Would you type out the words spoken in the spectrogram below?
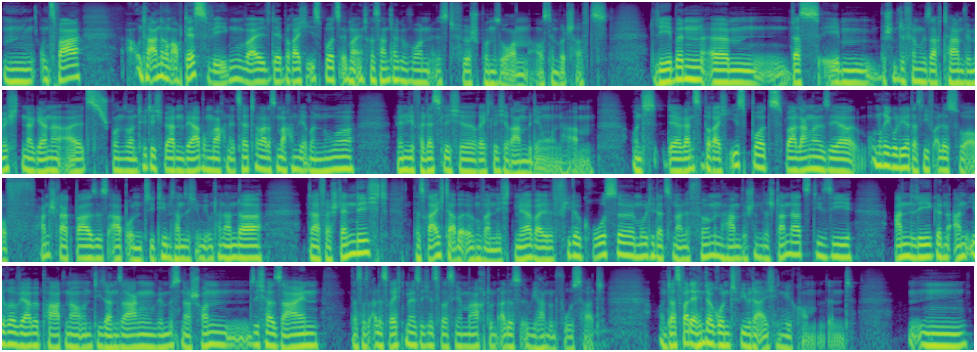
Mm, und zwar unter anderem auch deswegen, weil der Bereich E-Sports immer interessanter geworden ist für Sponsoren aus dem Wirtschaftsleben, ähm, dass eben bestimmte Firmen gesagt haben, wir möchten da gerne als Sponsoren tätig werden, Werbung machen etc. Das machen wir aber nur, wenn wir verlässliche rechtliche Rahmenbedingungen haben. Und der ganze Bereich E-Sports war lange sehr unreguliert. Das lief alles so auf Handschlagbasis ab und die Teams haben sich irgendwie untereinander da verständigt. Das reichte aber irgendwann nicht mehr, weil viele große multinationale Firmen haben bestimmte Standards, die sie anlegen an ihre Werbepartner und die dann sagen, wir müssen da schon sicher sein, dass das alles rechtmäßig ist, was ihr macht und alles irgendwie Hand und Fuß hat. Und das war der Hintergrund, wie wir da eigentlich hingekommen sind. Mm.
